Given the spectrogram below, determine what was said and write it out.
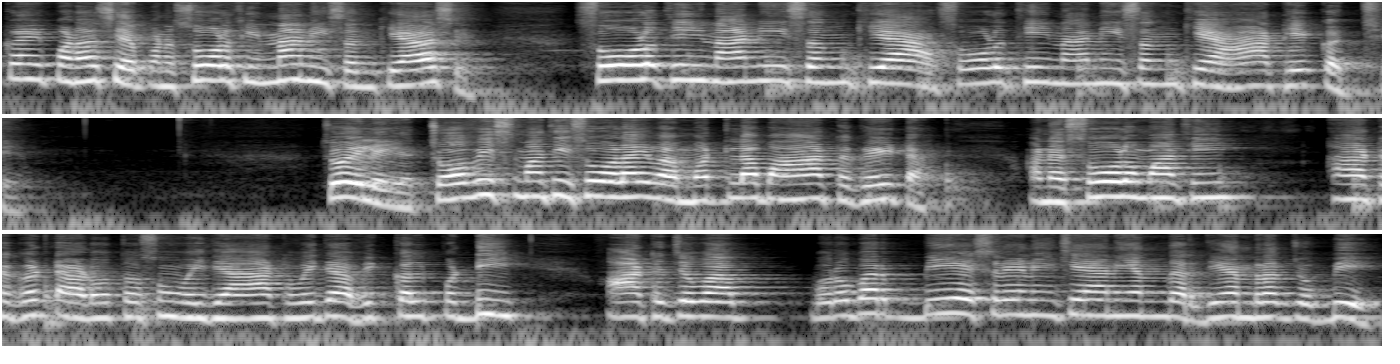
કાંઈ પણ હશે, પણ સોળથી નાની સંખ્યા હશે. સોળથી નાની સંખ્યા, સોળથી નાની સંખ્યા આઠ એક જ છે. જોઈ લઈએ, ચોવીસમાંથી સોળ આવ્યા મતલબ આઠ ઘટ્યા. અને સોળમાંથી આઠ ઘટાડો તો શું વધ્યા? આઠ વધ્યા, વિકલ્પ ડી. આઠ જવાબ, બરોબર, બે શ્રેણી છે આની અંદર. ધ્યાન રાખજો, બે.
